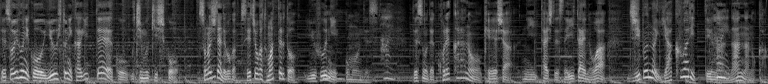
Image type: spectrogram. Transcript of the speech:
でそういうふうにこう言う人に限ってこう内向き思考その時点で僕は成長が止まってるというふうに思うんです、はい。ですのでこれからの経営者に対してですね言いたいのは自分の役割っていうのははい。何なのか、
